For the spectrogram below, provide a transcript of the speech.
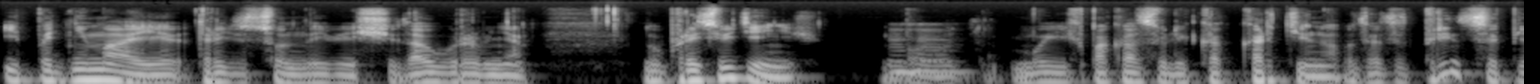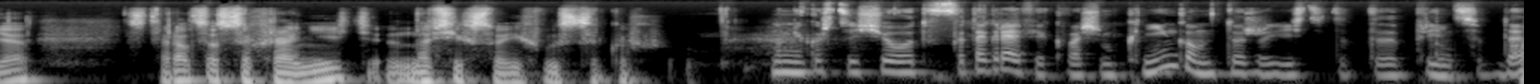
и поднимая традиционные вещи до уровня ну, произведений. Мгм. Вот. Мы их показывали как картину. Вот этот принцип я старался сохранить на всех своих выставках. Ну, мне кажется, еще вот в фотографии к вашим книгам тоже есть этот э, принцип, да, А.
